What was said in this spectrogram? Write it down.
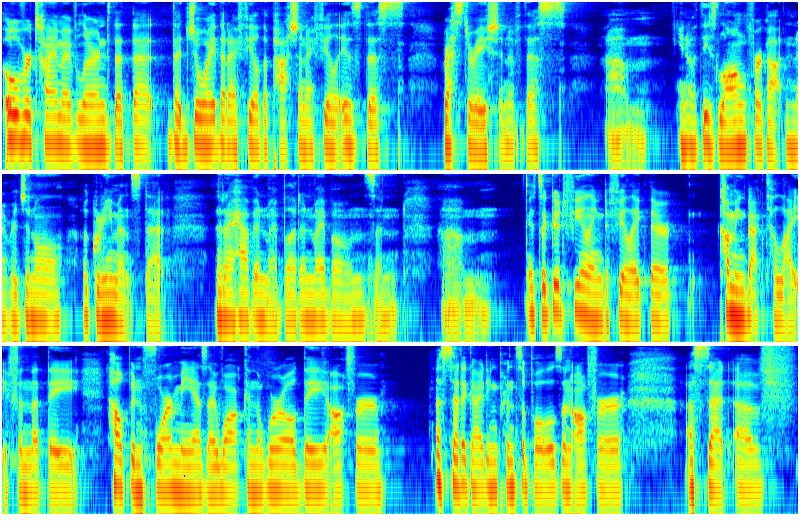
over time, I've learned that that the joy that I feel, the passion I feel, is this restoration of this, um, you know, these long forgotten original agreements that that I have in my blood and my bones, and um, it's a good feeling to feel like they're coming back to life and that they help inform me as I walk in the world. They offer a set of guiding principles and offer a set of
